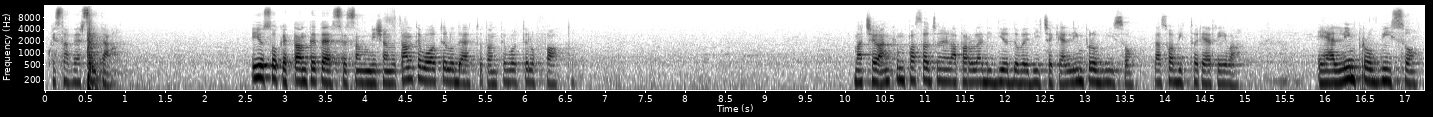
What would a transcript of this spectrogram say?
questa avversità. E io so che tante teste stanno dicendo, tante volte l'ho detto, tante volte l'ho fatto. Ma c'è anche un passaggio nella parola di Dio dove dice che all'improvviso la sua vittoria arriva. È all'improvviso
